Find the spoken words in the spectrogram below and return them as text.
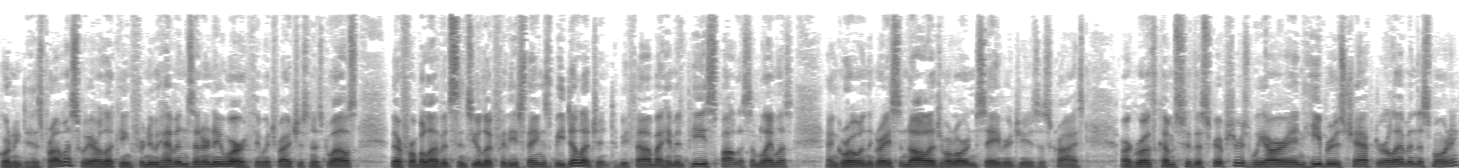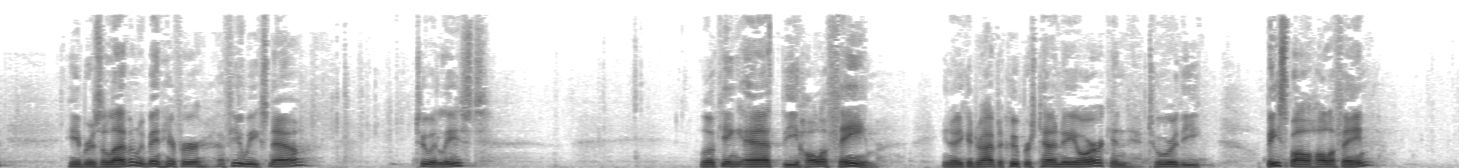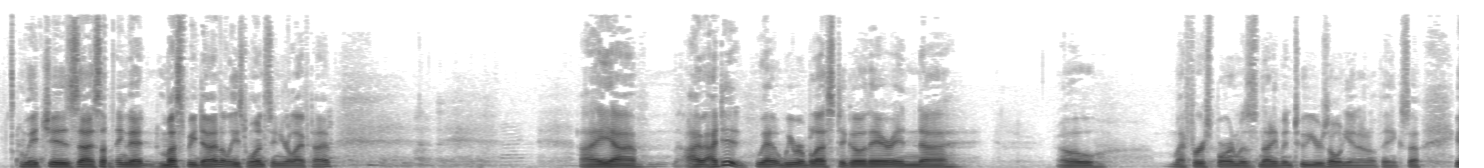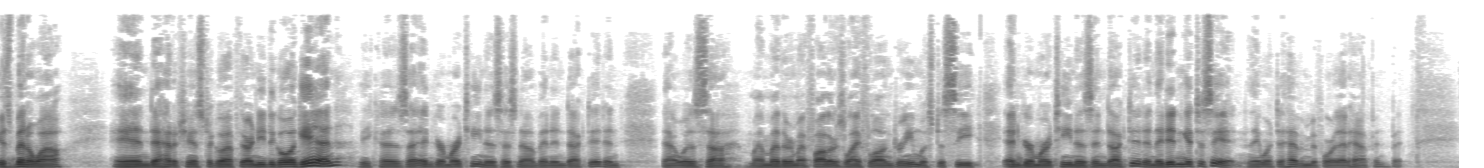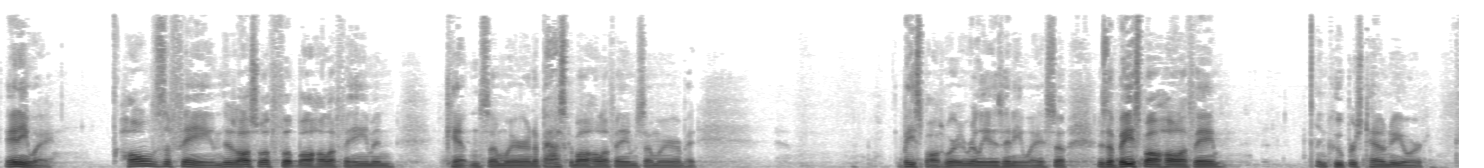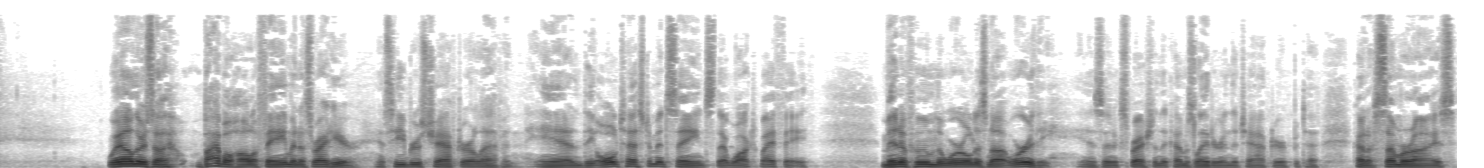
According to his promise, we are looking for new heavens and a new earth in which righteousness dwells. Therefore, beloved, since you look for these things, be diligent to be found by him in peace, spotless and blameless, and grow in the grace and knowledge of our Lord and Savior Jesus Christ. Our growth comes through the scriptures. We are in Hebrews chapter 11 this morning. Hebrews 11. We've been here for a few weeks now, two at least, looking at the Hall of Fame. You know, you can drive to Cooperstown, New York, and tour the Baseball Hall of Fame which is uh, something that must be done at least once in your lifetime. I, uh, I, I, did. We were blessed to go there in, uh, oh, my firstborn was not even two years old yet, I don't think. So it's been a while. And I had a chance to go up there. I need to go again because uh, Edgar Martinez has now been inducted. And that was uh, my mother and my father's lifelong dream was to see Edgar Martinez inducted. And they didn't get to see it. They went to heaven before that happened. But anyway, halls of fame. There's also a football hall of fame in Canton somewhere and a basketball hall of fame somewhere, but baseball is where it really is anyway. So there's a baseball hall of fame in Cooperstown, New York. Well, there's a Bible Hall of Fame, and it's right here. It's Hebrews chapter 11. And the Old Testament saints that walked by faith, men of whom the world is not worthy, is an expression that comes later in the chapter. But to kind of summarize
